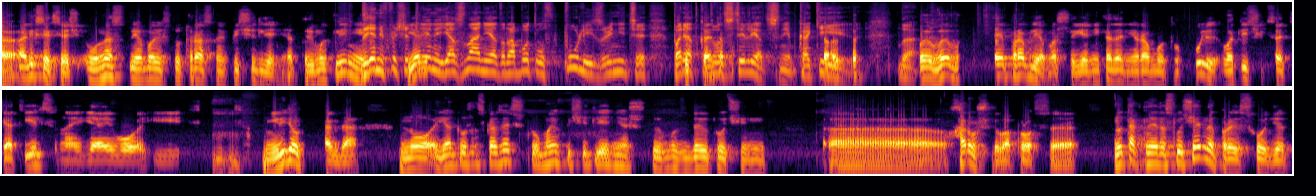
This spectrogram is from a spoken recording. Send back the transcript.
Э, Алексей Алексеевич, у нас, я боюсь, тут разное впечатление от прямых линий. Да я не впечатление, я, я знания, я работал в пуле, извините, порядка это... 20 лет с ним. Какие? Да. Вы, вы, вы, проблема, что я никогда не работал в пуле, в отличие, кстати, от Ельцина, я его и угу. не видел тогда. Но я должен сказать, что мое впечатление, что ему задают очень э, хорошие вопросы. Ну, так, наверное, случайно происходит.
